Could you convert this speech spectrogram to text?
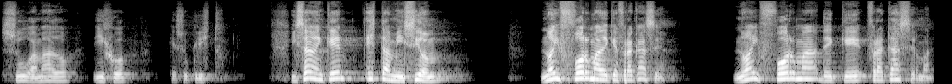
su amado Hijo Jesucristo. Y saben que esta misión no hay forma de que fracase. No hay forma de que fracase, hermano.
